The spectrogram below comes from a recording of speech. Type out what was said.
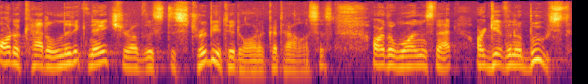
autocatalytic nature of this distributed autocatalysis, are the ones that are given a boost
